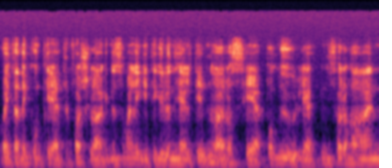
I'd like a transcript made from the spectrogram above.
Og et av de konkrete forslagene som har ligget til grunn hele tiden, var å se på muligheten for å ha en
